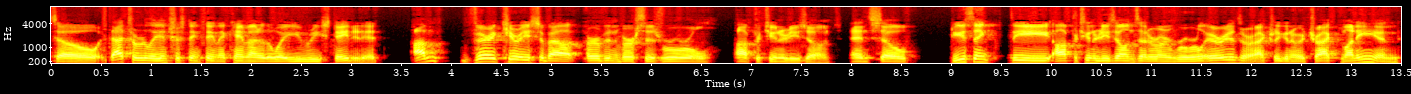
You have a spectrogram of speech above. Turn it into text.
So that's a really interesting thing that came out of the way you restated it. I'm very curious about urban versus rural opportunity zones. And so do you think the opportunity zones that are in rural areas are actually going to attract money? And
